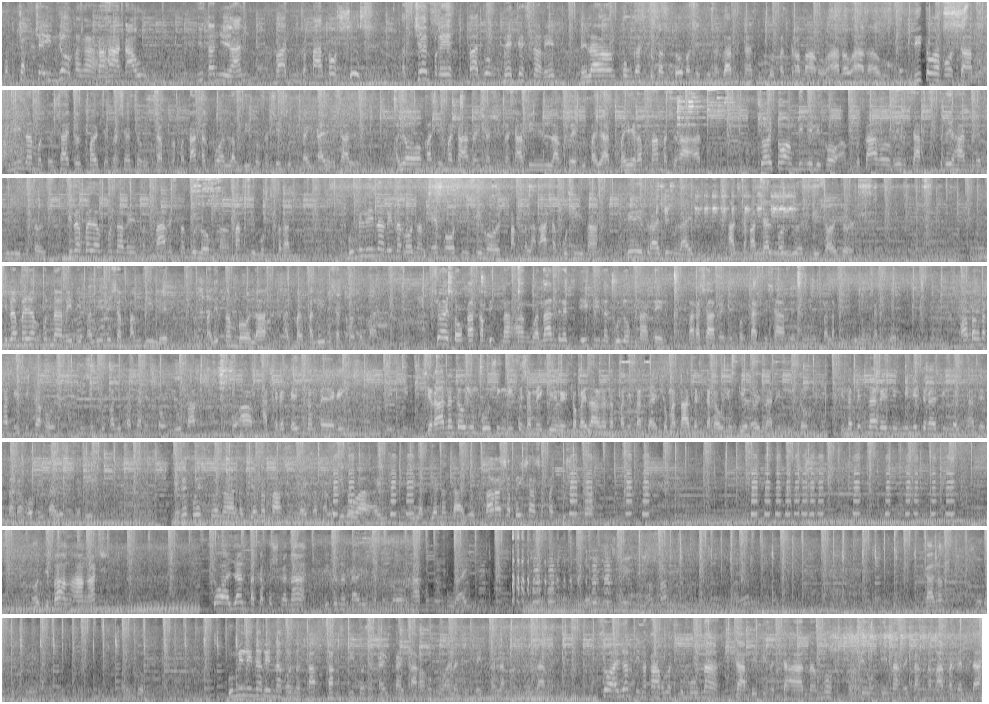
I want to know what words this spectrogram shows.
What's up sa inyo mga kahataw? Kita nyo yan? Bagong sapatos, sis! At syempre, bagong medyas na rin. Kailangan kong gastusan to kasi ginagamit natin to pagtrabaho araw-araw. Dito ako sa Amina Motorcycle Parts and Accessory Shop na matatagpuan lang dito sa Sisig Taytay Rizal. Ayo kasi masanay kasi nasabi nilang pwede pa yan. Mahirap na masiraan. So ito ang binili ko, ang Motaro Rear Shock 300mm. Sinabayan ko na rin ng pares ng gulong na Maximum Brand. Bumili na rin ako ng MOCC horn, pangmalakas ang busina, mini driving light, at saka cellphone USB charger. Sinabayan ko na rin ipalinis ang panggilid, magpalit ng bola, at magpalinis ang throttle body. So ito, kakabit na ang 180 na gulong natin. Para sa akin, importante sa akin yung malaking gulong sa likod. Habang nakatitig ako, inisip ko palitan na rin itong U-back, puan, at repaint ng fairing. Sira na daw yung bushing dito sa may gear so kailangan ng palitan dahil tumatagas na raw yung gear oil natin dito. Kinabit na rin yung mini driving light natin para okay tayo sa gabi. Nirequest ko na lagyan ng passing light at ang ginawa ay nilagyan ng diode para sabay sasapat busina. O, di ba ang angas? So, ayan, patapos ka na. Dito na tayo sa totoong hamon ng buhay. 7620. Kano? 7620. Ito. Bumili na rin ako ng top box dito sa Taytay para upuan at yung paint na lang ang kulang. So ayan, pinakakuwas ko muna. Gabi pinagdaanan mo. Unti-unti na kitang napapaganda.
